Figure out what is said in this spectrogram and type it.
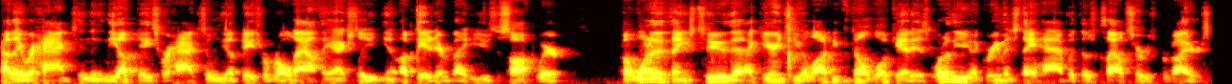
how they were hacked and the, the, updates were hacked. So when the updates were rolled out, they actually you know updated everybody who used the software. But one of the things too that I guarantee you a lot of people don't look at is what are the agreements they have with those cloud service providers.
